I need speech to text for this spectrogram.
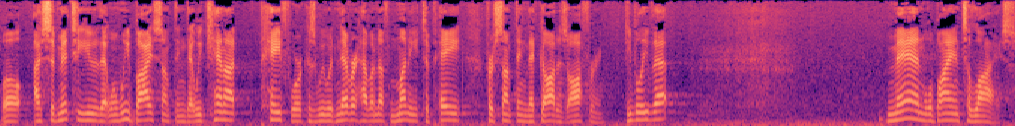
Well, I submit to you that when we buy something that we cannot pay for because we would never have enough money to pay for something that God is offering. Do you believe that? Man will buy into lies.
